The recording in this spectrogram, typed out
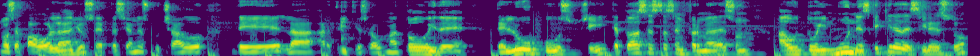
No sé, Paola, Giuseppe, si han escuchado de la artritis reumatoide, de lupus, ¿sí? Que todas estas enfermedades son autoinmunes. ¿Qué quiere decir esto?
